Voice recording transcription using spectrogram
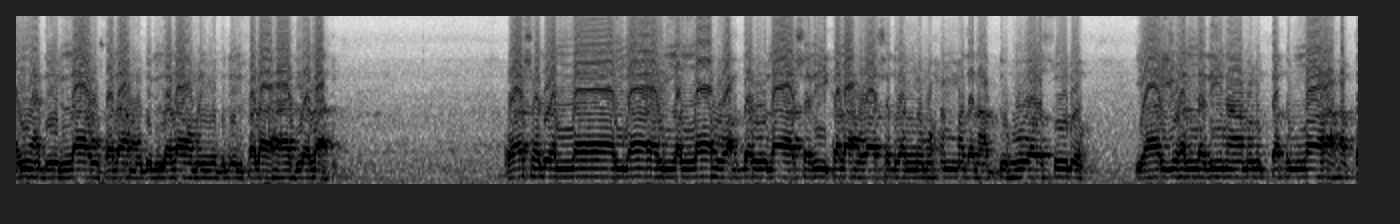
من يهده الله فلا مضل له ومن يضلل فلا هادي له واشهد ان لا اله الا الله وحده لا شريك له واشهد ان محمدا عبده ورسوله يا ايها الذين امنوا اتقوا الله حق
